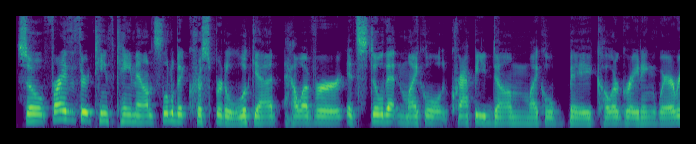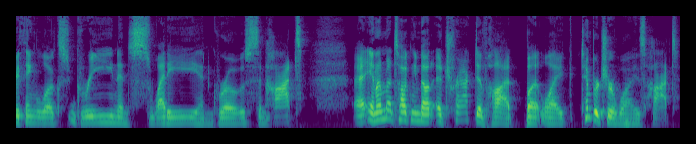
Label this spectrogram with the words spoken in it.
So Friday the Thirteenth came out. It's a little bit crisper to look at. However, it's still that Michael crappy, dumb Michael Bay color grading where everything looks green and sweaty and gross and hot. And I'm not talking about attractive hot, but like temperature wise hot.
